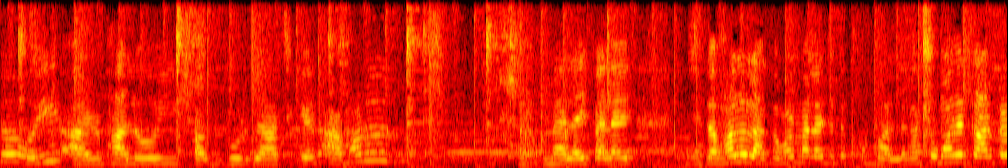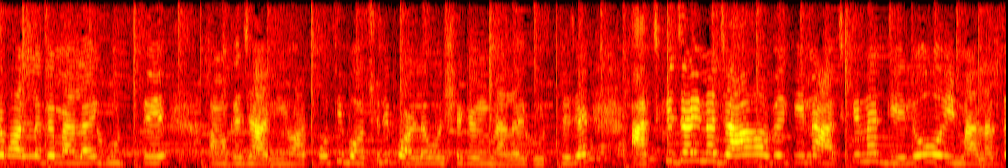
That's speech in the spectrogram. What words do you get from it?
তো ওই, আর ভালোই সব ঘুরবে আজকের আমারও মেলায় ফেলায় যেতে ভালো লাগে, আমার মেলায় যেতে খুব ভালো লাগে। তোমাদের কার কার ভালো লাগে মেলায় ঘুরতে, আমাকে জানিও। আর প্রতি বছরই পয়লা বৈশাখে আমি মেলায় ঘুরতে যাই। আজকে যাই না, যা হবে কি না, আজকে না গেলেও এই মেলা তো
